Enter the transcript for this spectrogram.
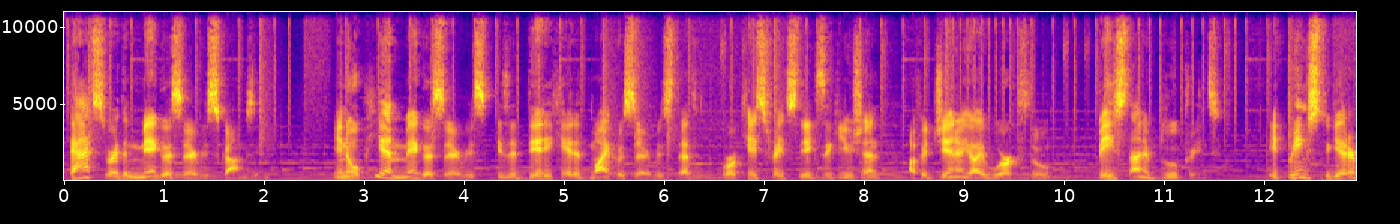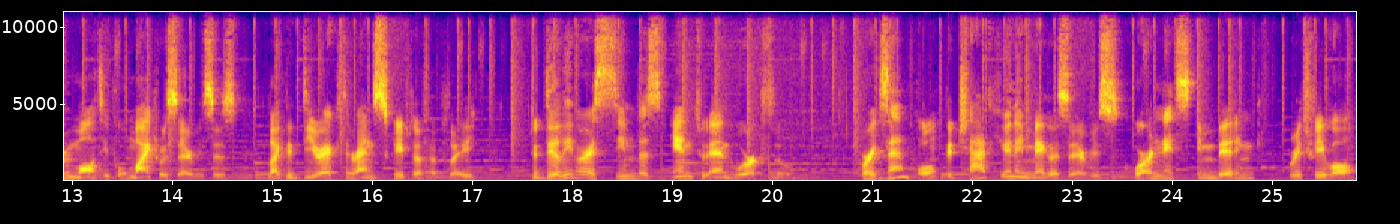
That's where the mega service comes in. An OPEA mega service is a dedicated microservice that orchestrates the execution of a GenAI workflow based on a blueprint. It brings together multiple microservices, like the director and script of a play, to deliver a seamless end-to-end workflow. For example, the Chat Q&A mega service coordinates embedding, retrieval,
